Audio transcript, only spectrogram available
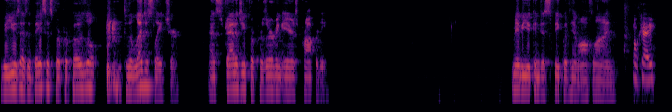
to be used as a basis for a proposal to the legislature as strategy for preserving heirs property? Maybe you can just speak with him offline Okay.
